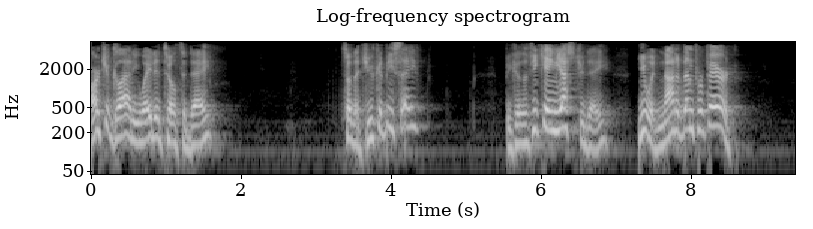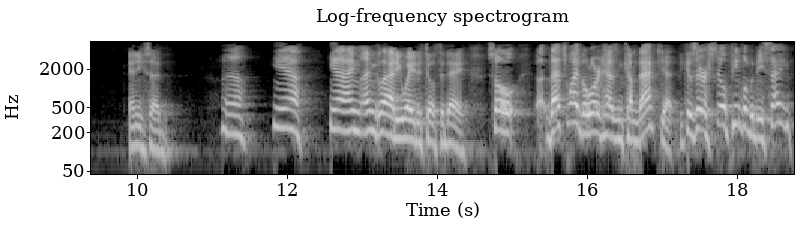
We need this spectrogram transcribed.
"Aren't you glad he waited till today?" so that you could be saved? Because if he came yesterday, you would not have been prepared. And he said, Well, yeah, yeah, I'm, I'm glad he waited till today. So uh, that's why the Lord hasn't come back yet, because there are still people to be saved.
